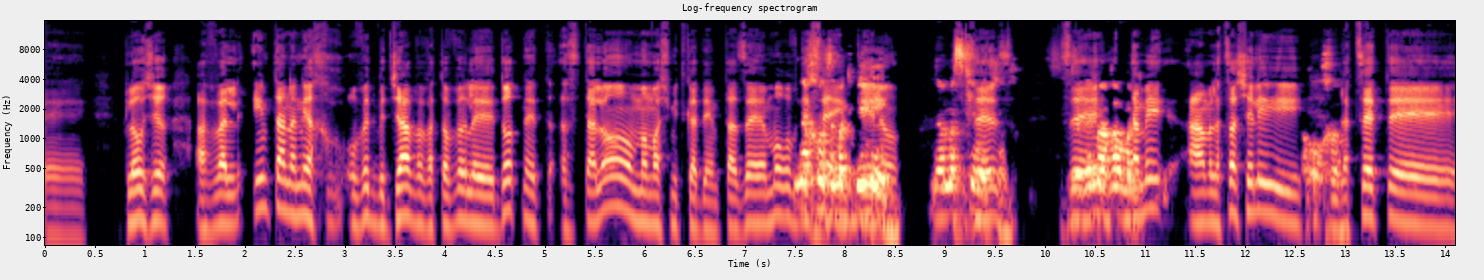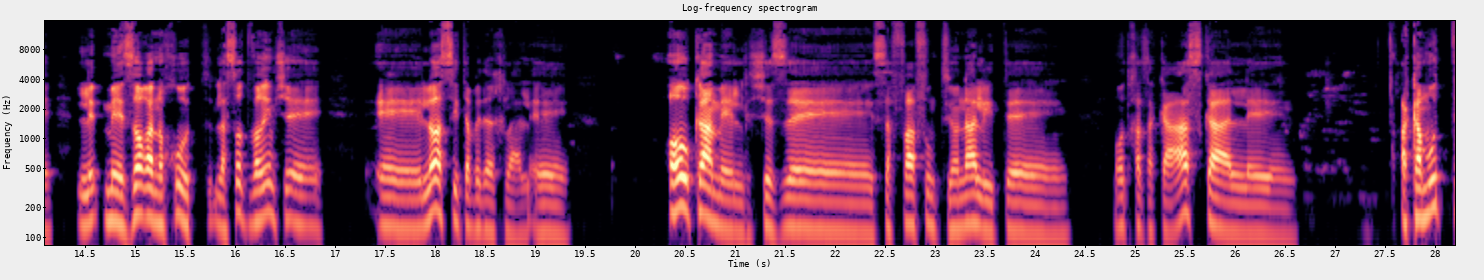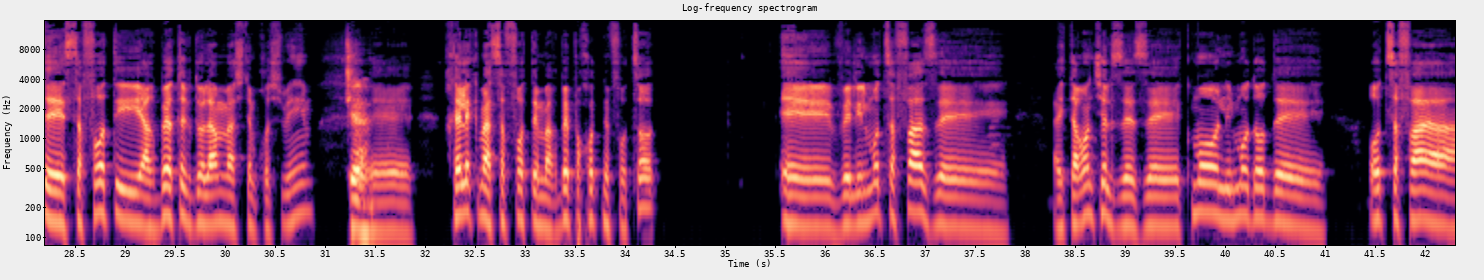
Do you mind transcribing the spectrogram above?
Clojure, אה, אבל אם אתה נניח עובד ב Java ואתה עובר ל .NET, אז אתה לא ממש מתקדם, אתה זה more of the נכון, זה מקבילים, כאילו, זה מסכים איתך. זה, זה תמיד, ההמלצה שלי היא לצאת אה, מאזור הנוחות, לעשות דברים שלא אה, עשית בדרך כלל. OCaml, שזה שפה פונקציונלית אה, מאוד חזקה, אסקל, אה, הכמות אה, שפות היא הרבה יותר גדולה ממה שאתם חושבים, כן. אה, חלק מהשפות הן הרבה פחות נפוצות, וללמוד שפה זה, היתרון של זה זה כמו ללמוד עוד, עוד שפה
